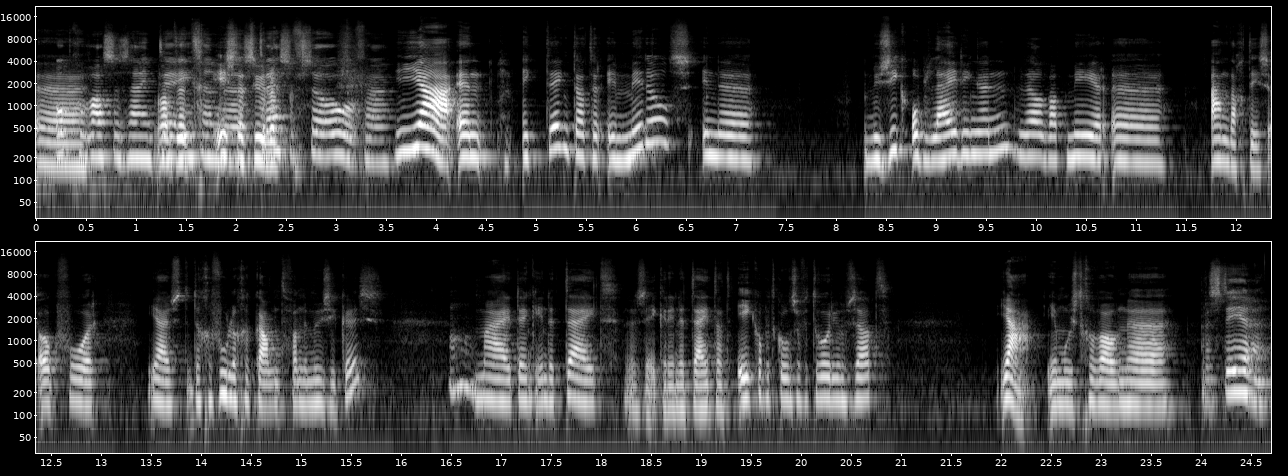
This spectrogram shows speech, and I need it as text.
Uh, Opgewassen zijn tegen is natuurlijk... stress of zo? Of, Ja, en ik denk dat er inmiddels in de muziekopleidingen wel wat meer aandacht is ook voor juist de gevoelige kant van de muzikus. Oh. Maar ik denk in de tijd, zeker in de tijd dat ik op het conservatorium zat, ja, je moest gewoon. Presteren.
